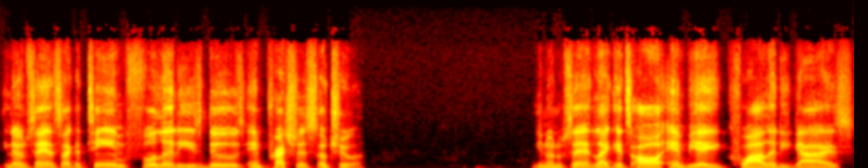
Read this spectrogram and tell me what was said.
You know what I'm saying? It's like a team full of these dudes and Precious Achiuwa. You know what I'm saying? Like it's all NBA quality guys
